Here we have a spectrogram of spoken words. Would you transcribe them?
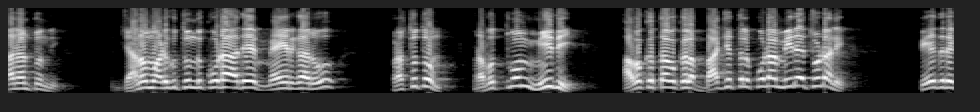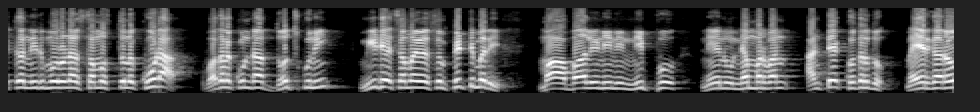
అని అంటుంది. జనం అడుగుతుంది కూడా అదే మేయర్ గారు ప్రస్తుతం ప్రభుత్వం మీది అవకతవకల బాధ్యతలు కూడా మీరే చూడాలి. పేదరిక నిర్మూలన సంస్థను కూడా వదలకుండా దోచుకుని మీడియా సమావేశం పెట్టి మరి మా బాలినిని నిప్పు నేను నెంబర్ వన్ అంటే కుదరదు. మేయర్ గారు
